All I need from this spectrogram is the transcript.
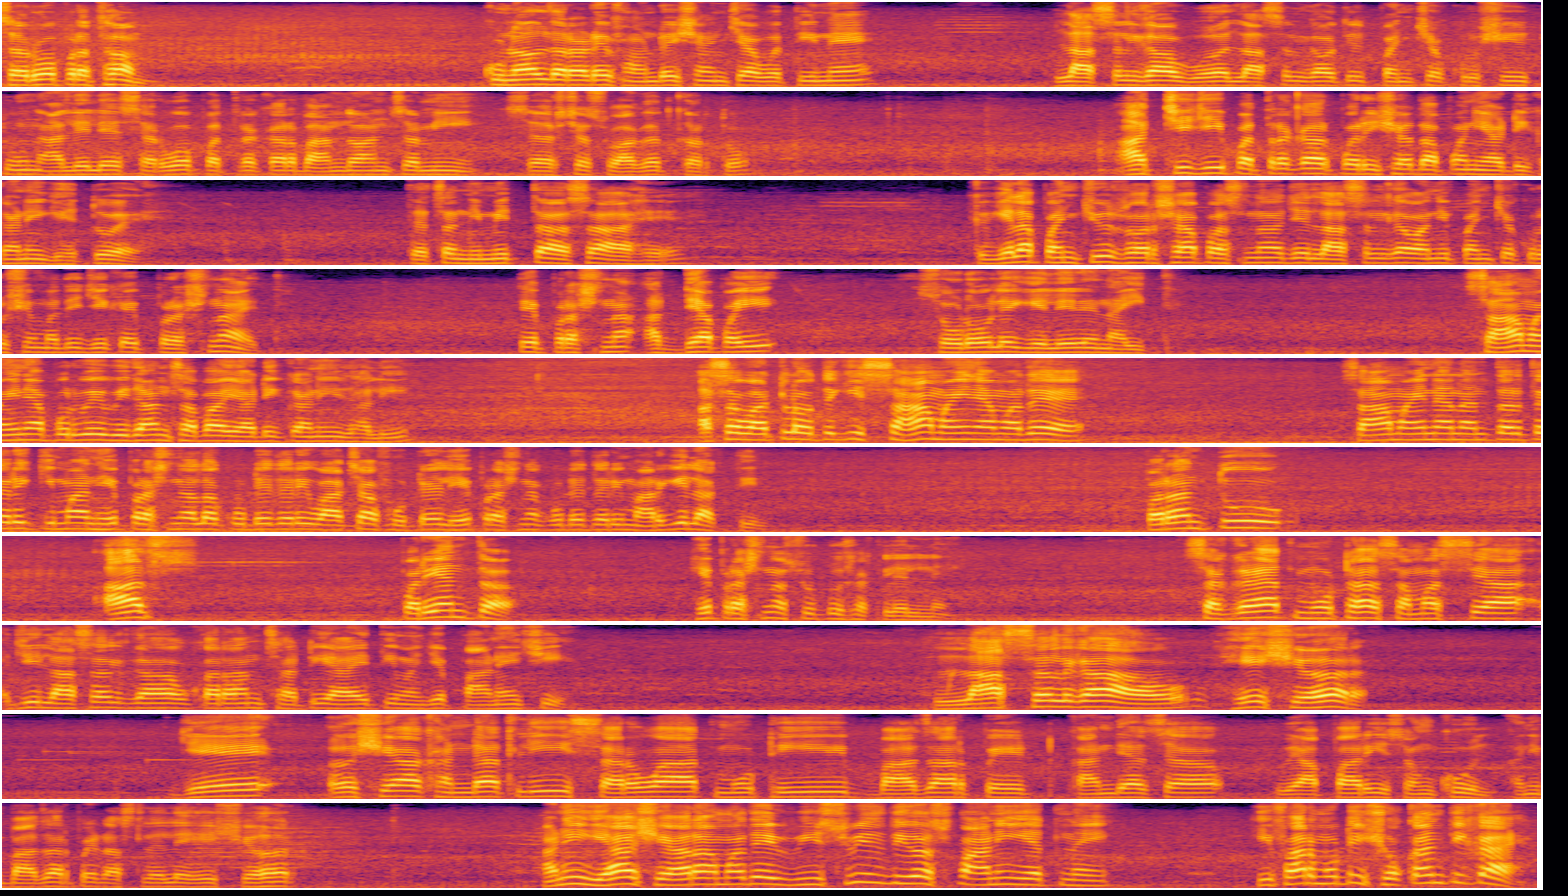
सर्वप्रथम कुणाल दराडे फाउंडेशनच्या वतीने लासलगाव व लासलगावातील पंचकृषीतून आलेले सर्व पत्रकार बांधवांचं मी सहर्ष स्वागत करतो. आजची जी पत्रकार परिषद आपण या ठिकाणी घेतो आहे त्याचं निमित्त असं आहे की गेल्या पंचवीस वर्षापासून जे लासलगाव आणि पंचकृषीमध्ये जे काही प्रश्न आहेत ते प्रश्न अद्यापही सोडवले गेलेले नाहीत. सहा महिन्यापूर्वी विधानसभा या ठिकाणी झाली. असं वाटलं होतं की सहा महिन्यामध्ये सहा महिन्यानंतर तरी किमान हे प्रश्नाला कुठेतरी वाचा फुटेल हे प्रश्न कुठेतरी मार्गी लागतील. परंतु आजपर्यंत हे प्रश्न सुटू शकलेले नाही. सगळ्यात मोठा समस्या जी लासलगावकरांसाठी आहे ती म्हणजे पाण्याची. लासलगाव हे शहर जे आशिया खंडातली सर्वात मोठी बाजारपेठ कांद्याचं व्यापारी संकुल आणि बाजारपेठ असलेले हे शहर. आणि ह्या शहरामध्ये वीस वीस दिवस पाणी येत नाही. ही फार मोठी शोकांतिका आहे.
